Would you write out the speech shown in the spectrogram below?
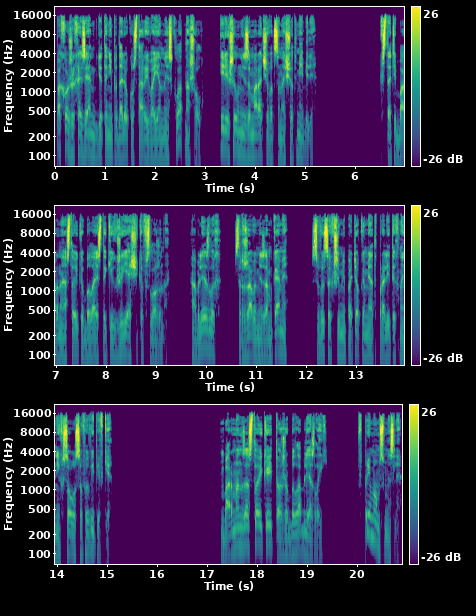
Похоже, хозяин где-то неподалеку старый военный склад нашел, и решил не заморачиваться насчет мебели. Кстати, барная стойка была из таких же ящиков сложена, облезлых, с ржавыми замками, с высохшими потеками от пролитых на них соусов и выпивки. Бармен за стойкой тоже был облезлый. В прямом смысле.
